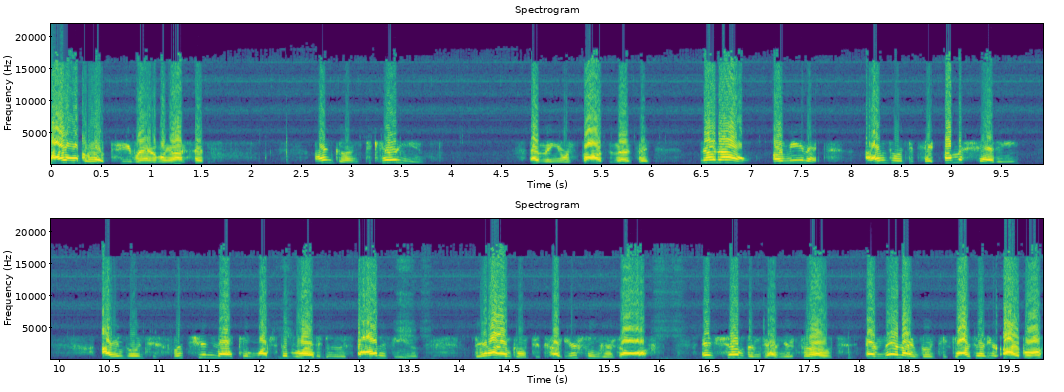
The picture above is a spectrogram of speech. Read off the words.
I will go up to you randomly and I said, I'm going to kill you. And then you respond and I'd say, No, no, I mean it. I'm going to take my machete. I am going to slit your neck and watch the blood ooze out of you. Then I'm going to cut your fingers off and shove them down your throat. And then I'm going to gouge out your eyeballs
